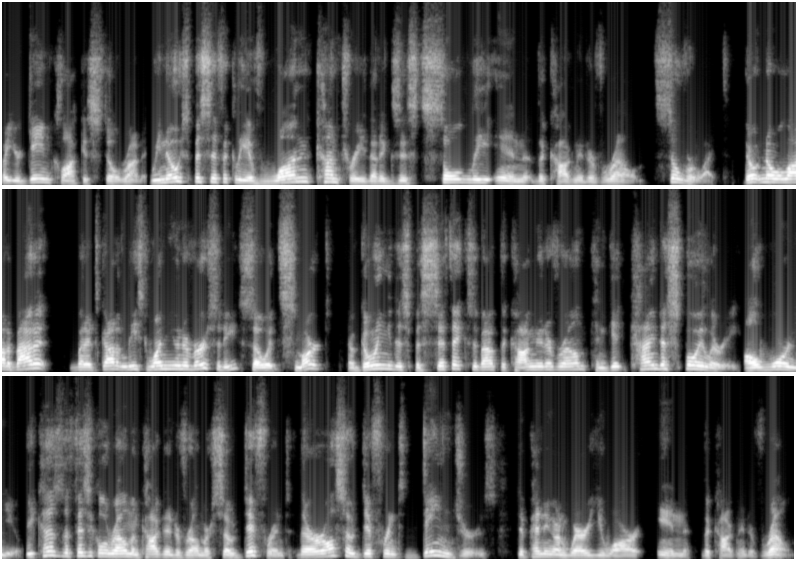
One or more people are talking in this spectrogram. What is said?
but your game clock is still running. We know specifically of one country that exists solely in the cognitive realm Silverlight. Don't know a lot about it? But it's got at least one university, so it's smart. Now, going into specifics about the cognitive realm can get kinda spoilery. I'll warn you. Because the physical realm and cognitive realm are so different, there are also different dangers depending on where you are in the cognitive realm.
